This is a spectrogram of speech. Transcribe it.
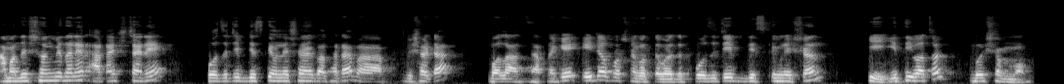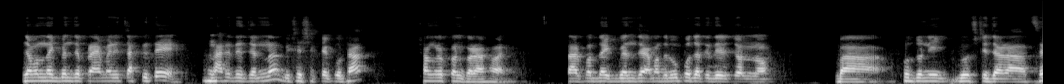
আমাদের সংবিধানের আঠাশ চারে পজিটিভ ডিসক্রিমিনেশনের কথাটা বা বিষয়টা বলা আছে। আপনাকে এইটাও প্রশ্ন করতে পারে যে পজিটিভ ডিসক্রিমিনেশন কি? ইতিবাচক বৈষম্য। যেমন দেখবেন যে প্রাইমারি চাকরিতে নারীদের জন্য বিশেষ একটা কোঠা সংরক্ষণ করা হয়। তারপর দেখবেন যে আমাদের উপজাতিদের জন্য বা ক্ষুদ্রনী গোষ্ঠী যারা আছে,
